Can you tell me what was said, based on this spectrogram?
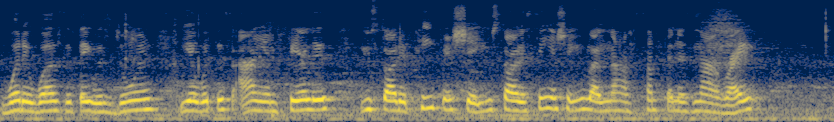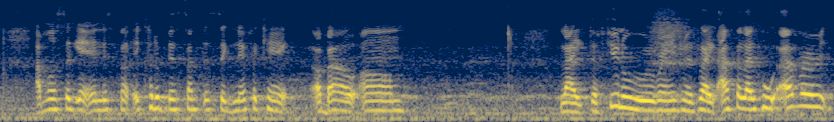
what it was that they was doing. Yeah, with this I am fearless, you started peeping shit. You started seeing shit. You like, nah, something is not right. I'm also getting this. It could have been something significant about um like the funeral arrangements. Like I feel like whoever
